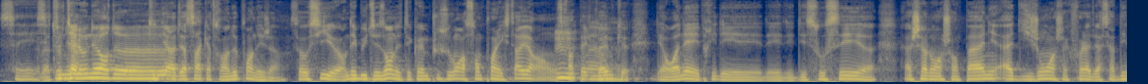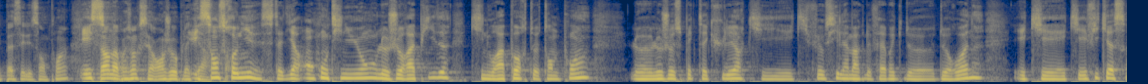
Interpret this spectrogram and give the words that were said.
c'est bah, tout à l'honneur de. Tenir l'adversaire à 82 points déjà. Ça aussi, euh, en début de saison, on était quand même plus souvent à 100 points à l'extérieur. hein. On se Mm. rappelle Ouais, quand même ouais. que les Rouennais avaient pris des, des, des, des saucés euh, à Châlons en Champagne, à Dijon. À chaque fois, l'adversaire dépassait les 100 points. et, Ça, on a l'impression que c'est rangé au et placard. sans se renier, c'est-à-dire en continuant le jeu rapide qui nous rapporte tant de points. Le, le jeu spectaculaire qui, qui fait aussi la marque de fabrique de, de Rouen et qui est, qui est efficace.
